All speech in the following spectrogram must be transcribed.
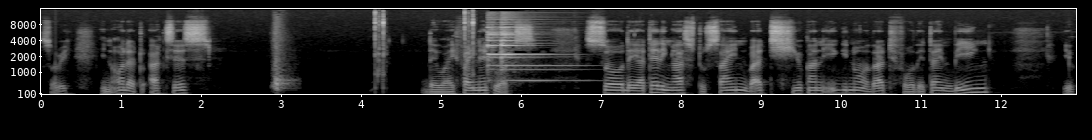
sorry in order to access the wi-fi networks. So they are telling us to sign but you can ignore that for the time being. You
